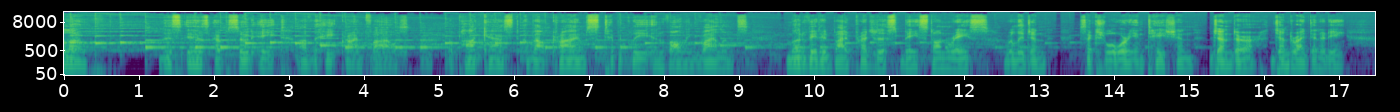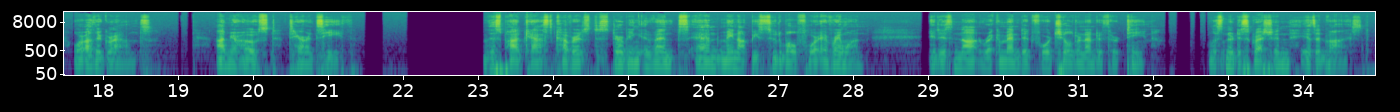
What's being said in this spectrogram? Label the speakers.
Speaker 1: Hello. This is episode 8 of the Hate Crime Files, a podcast about crimes typically involving violence, motivated by prejudice based on race, religion, sexual orientation, gender, gender identity, or other grounds. I'm your host, Terrence Heath. This podcast covers disturbing events and may not be suitable for everyone. It is not recommended for children under 13. Listener discretion is advised.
